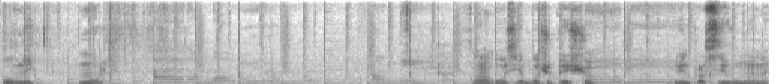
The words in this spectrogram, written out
повний нуль. А, ось я бачу те, що він просив у мене.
